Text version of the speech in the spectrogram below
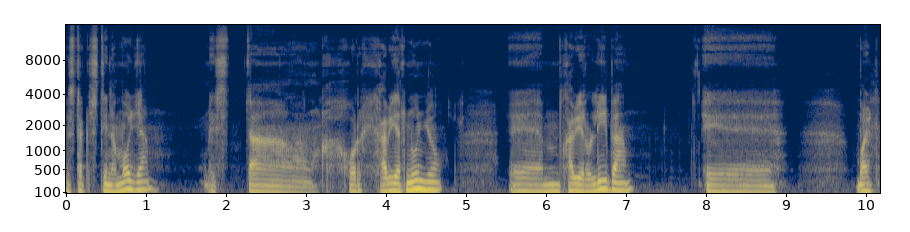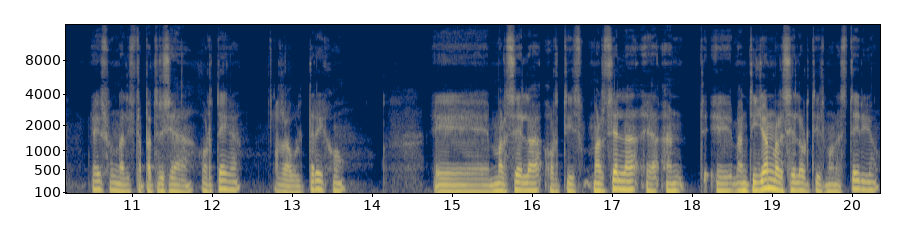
está Cristina Moya, está Jorge Javier Nuño, eh, Javier Oliva, eh, bueno, es una lista Patricia Ortega, Raúl Trejo, eh, Marcela Ortiz, Marcela eh, Ant- Antillón, Marcela Ortiz Monasterio,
